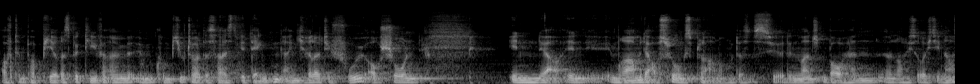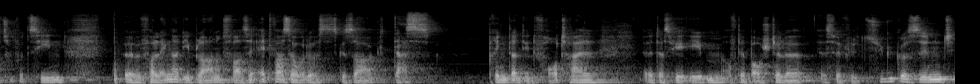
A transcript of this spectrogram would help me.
auf dem Papier respektive im, im Computer. Das heißt, wir denken eigentlich relativ früh auch schon in der, in, im Rahmen der Ausführungsplanung. Das ist für den manchen Bauherren äh, noch nicht so richtig nachzuvollziehen. Äh, verlängert die Planungsphase etwas, aber du hast es gesagt, das bringt dann den Vorteil, dass wir eben auf der Baustelle sehr viel zügiger sind.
